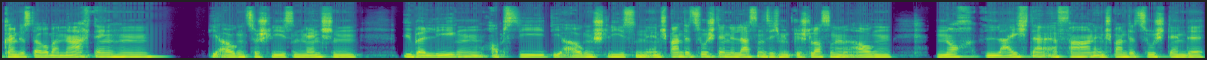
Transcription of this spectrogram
könntest darüber nachdenken, die Augen zu schließen, Menschen überlegen, ob sie die Augen schließen. Entspannte Zustände lassen sich mit geschlossenen Augen noch leichter erfahren. Entspannte Zustände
